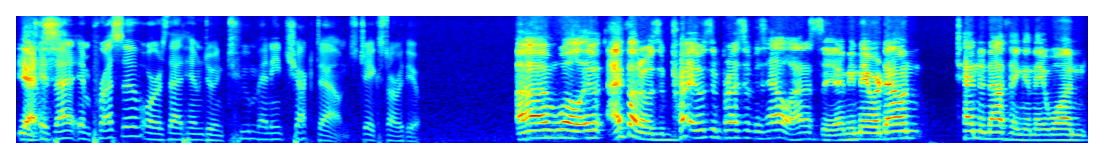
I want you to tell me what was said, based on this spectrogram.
Yes. Is that impressive or is that him doing too many checkdowns? Jake, start with you. Um, well, it, I thought it was impre- it was impressive as hell. Honestly, I mean, they were down ten to nothing and they won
